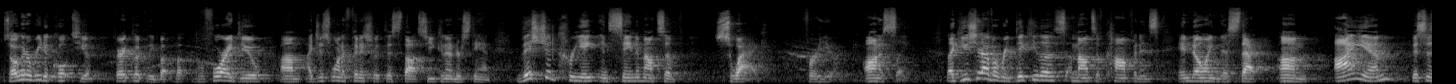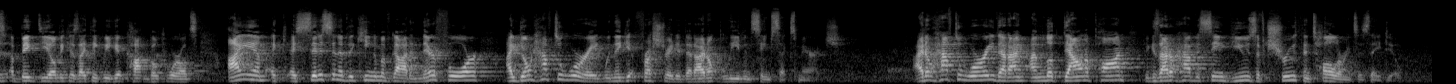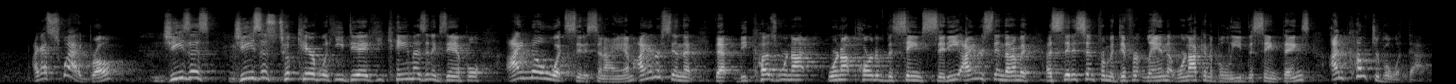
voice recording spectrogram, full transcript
So I'm going to read a quote to you very quickly, but, but before I do, um, I just want to finish with this thought so you can understand. This should create insane amounts of swag for you, honestly. Like you should have a ridiculous amounts of confidence in knowing this that um, I am, this is a big deal because I think we get caught in both worlds. I am a, a, citizen of the kingdom of God, and therefore I don't have to worry when they get frustrated that I don't believe in same sex marriage. I don't have to worry that I'm, I'm looked down upon because I don't have the same views of truth and tolerance as they do. I got swag, bro. Jesus, Jesus took care of what he did. He came as an example. I know what citizen I am. I understand that, that because we're not, we're not part of the same city, I understand that I'm a, a citizen from a different land, that we're not going to believe the same things. I'm comfortable with that.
